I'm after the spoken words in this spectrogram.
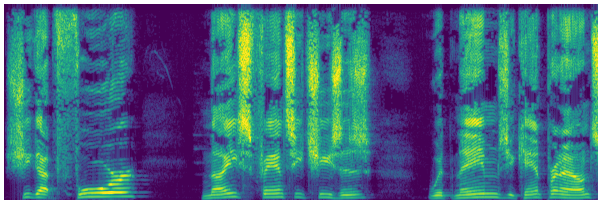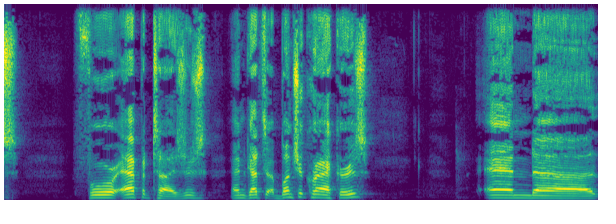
She got four nice fancy cheeses with names you can't pronounce for appetizers and got a bunch of crackers and uh,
